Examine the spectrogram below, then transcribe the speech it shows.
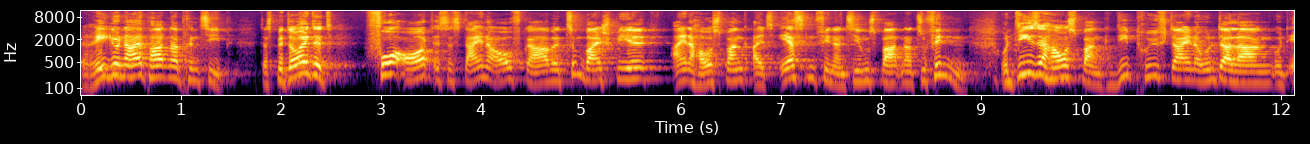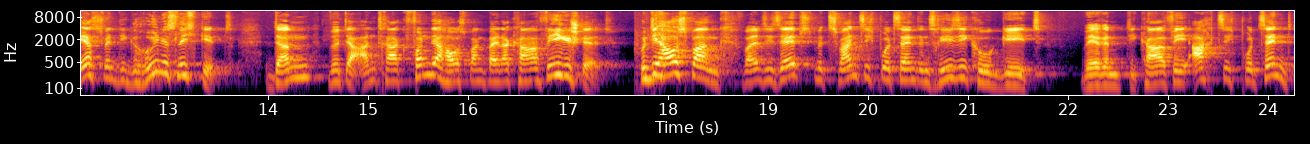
Regionalpartnerprinzip. Das bedeutet, vor Ort ist es deine Aufgabe, zum Beispiel eine Hausbank als ersten Finanzierungspartner zu finden. Und diese Hausbank, die prüft deine Unterlagen und erst wenn die grünes Licht gibt, dann wird der Antrag von der Hausbank bei der KfW gestellt. Und die Hausbank, weil sie selbst mit 20 Prozent ins Risiko geht, während die KfW 80 Prozent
